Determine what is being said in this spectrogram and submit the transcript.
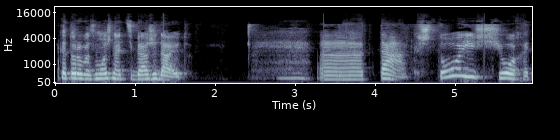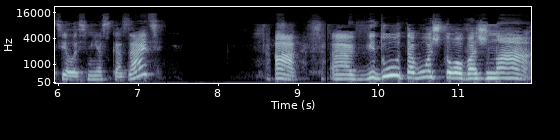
которое, возможно, от тебя ожидают. А, так, что еще хотелось мне сказать? А, а, ввиду того, что важна,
